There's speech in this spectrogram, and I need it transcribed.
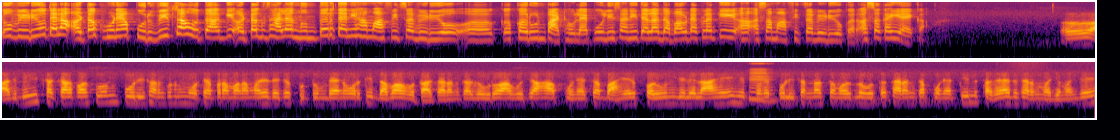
तो व्हिडिओ त्याला अटक होण्यापूर्वीचा होता की अटक झाल्यानंतर त्यांनी हा माफीचा व्हिडिओ करून पाठवलाय. पोलिसांनी त्याला दबाव टाकला की असा माफीचा व्हिडिओ कर. असं काही आहे का? अगदी सकाळपासून पोलिसांकडून मोठ्या प्रमाणामध्ये त्याच्या कुटुंबियांवरती दबाव होता. कारण का गौरव आहुजा हा पुण्याच्या बाहेर पळून गेलेला आहे. हे पुणे पोलिसांना समजलं होतं. कारण का पुण्यातील सगळ्याच घरांमध्ये म्हणजे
